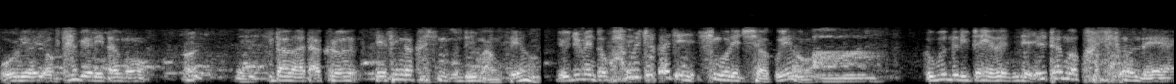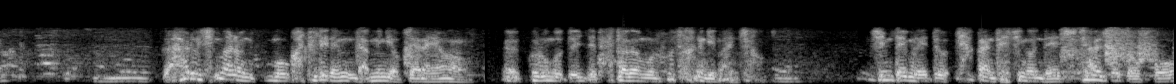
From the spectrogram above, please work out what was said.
오히려 역차별이다 뭐 어? 부당하다 그렇게 생각하시는 분들이 많고요. 요즘엔 또 화물차까지 신고를 해주셨고요. 그분들 입장에서 이제 일탈과 과세는 건데 그 하루 10만 원뭐 과태료는 남는 게 없잖아요. 어, 그런 것도 이제 부담감을 호소하는 게 많죠. 짐 때문에 또 잠깐 되신 건데 주차할 것도 없고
